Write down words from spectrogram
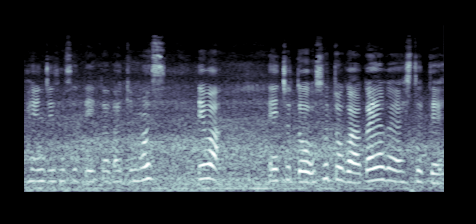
お返事させていただきます。ではえ、ちょっと外がガヤガヤしてて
